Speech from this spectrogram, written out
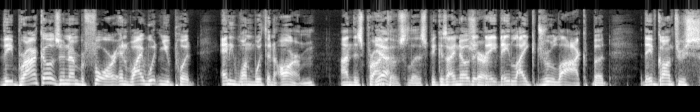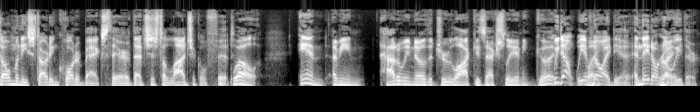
The Broncos are number four. And why wouldn't you put anyone with an arm on this Broncos list? Because I know that Sure. they, they like Drew Lock, but they've gone through so many starting quarterbacks there. That's just a logical fit. Well, and I mean, how do we know that Drew Lock is actually any good? we don't. We have Like, no idea. And they don't know either.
